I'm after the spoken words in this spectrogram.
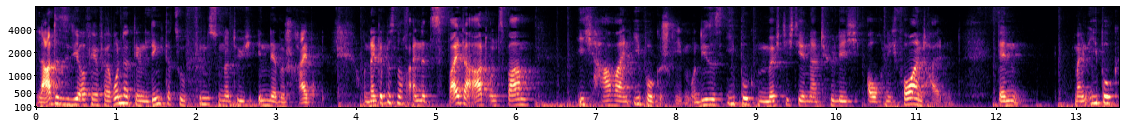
lade sie dir auf jeden Fall runter. Den Link dazu findest du natürlich in der Beschreibung. Und dann gibt es noch eine zweite Art und zwar ich habe ein E-Book geschrieben und dieses E-Book möchte ich dir natürlich auch nicht vorenthalten. Denn Mein E-Book,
